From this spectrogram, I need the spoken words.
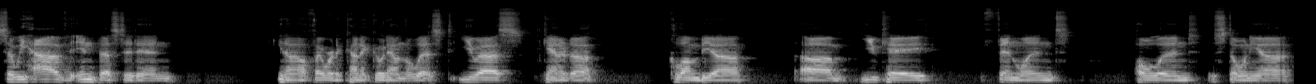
so we have invested in, you know, if I were to kind of go down the list, US, Canada, Colombia, um, UK, Finland, Poland, Estonia.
